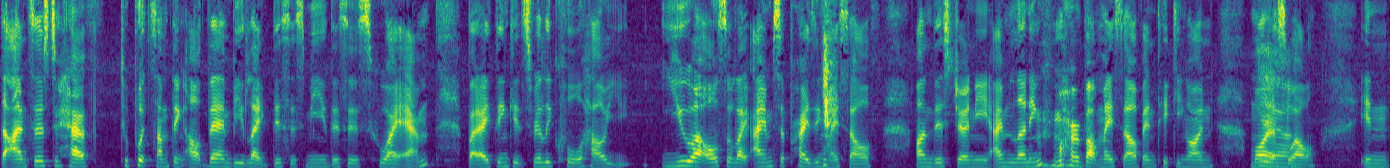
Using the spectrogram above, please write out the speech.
the answers to have to put something out there and be like, "This is me. This is who I am." But I think it's really cool how you you are also like I'm surprising myself on this journey. I'm learning more about myself and taking on more as well in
